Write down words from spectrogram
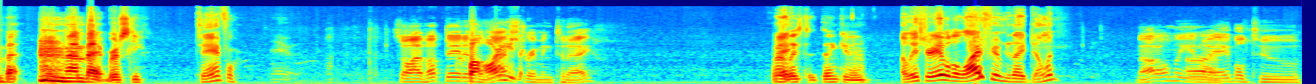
I'm back. I'm back, Brisky. Stand for. So I've updated But the live streaming today. Well, Hey. at least I think I am. At least you're able to live stream tonight, Dylan. Not only am Uh, I able to,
